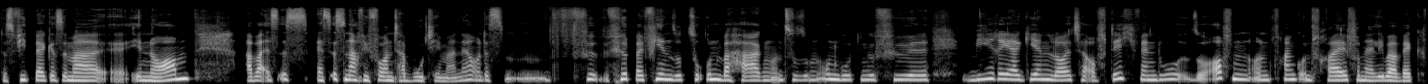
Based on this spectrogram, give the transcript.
Das Feedback ist immer äh, enorm, aber es ist es ist nach wie vor ein Tabuthema, ne? Und es mm, führt bei vielen so zu Unbehagen und zu so einem unguten Gefühl. Wie reagieren Leute auf dich, wenn du so offen und frank und frei von der Leber weg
